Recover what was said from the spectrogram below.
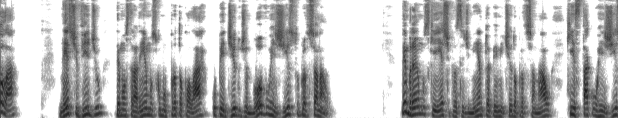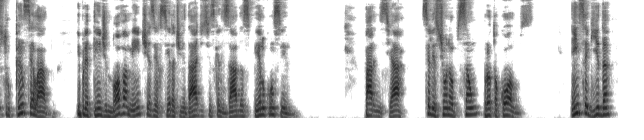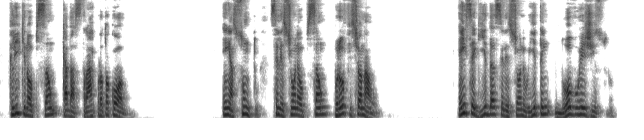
Olá! Neste vídeo, demonstraremos como protocolar o pedido de novo registro profissional. Lembramos que este procedimento é permitido ao profissional que está com o registro cancelado e pretende novamente exercer atividades fiscalizadas pelo Conselho. Para iniciar, selecione a opção Protocolos. Em seguida, clique na opção Cadastrar protocolo. Em Assunto, selecione a opção Profissional. Em seguida, selecione o item Novo Registro.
